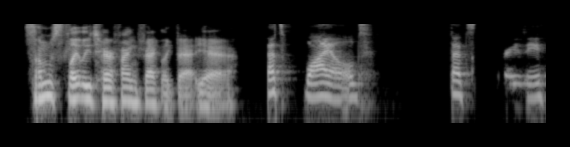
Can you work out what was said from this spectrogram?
some slightly terrifying fact like that. Yeah. that's wild that's crazy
